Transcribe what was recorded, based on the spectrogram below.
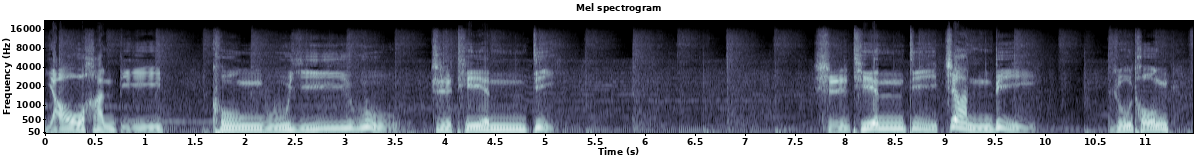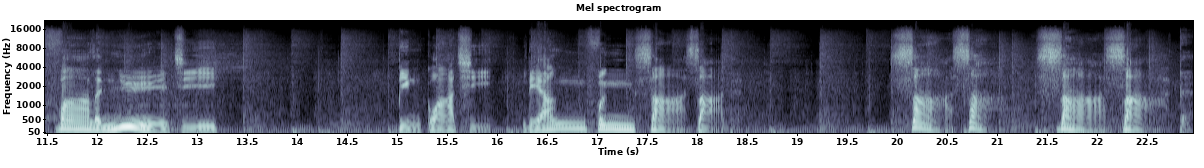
摇撼彼空无一物之天地。使天地战栗，如同发了疟疾，并刮起凉风飒飒的，飒飒飒飒的。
